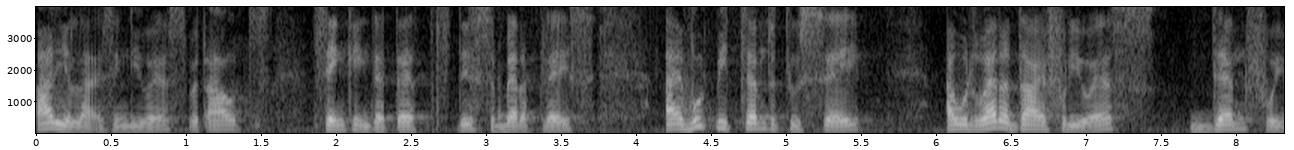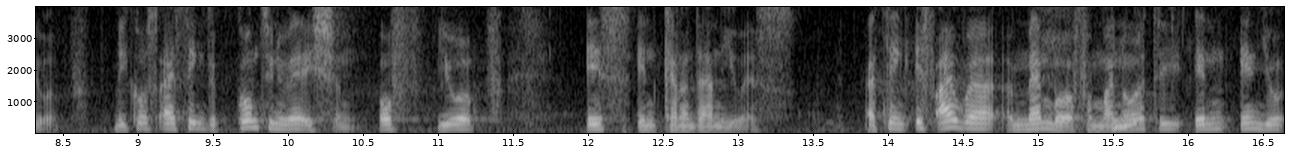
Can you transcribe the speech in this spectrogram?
idealizing the US, without thinking that, that this is a better place, I would be tempted to say, I would rather die for the US than for Europe. because I think the continuation of Europe is in Canada and the US. I think if I were a member of a minority in, in,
